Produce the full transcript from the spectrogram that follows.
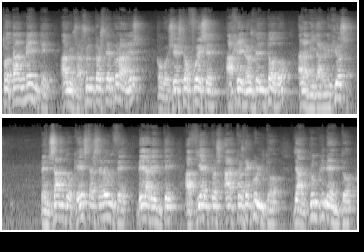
totalmente a los asuntos temporales como si estos fuesen ajenos del todo a la vida religiosa, pensando que ésta se reduce meramente a ciertos actos de culto y al cumplimiento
